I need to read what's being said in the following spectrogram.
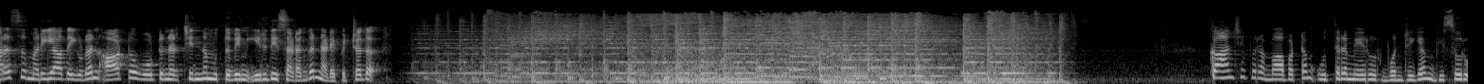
அரசு மரியாதையுடன் ஆட்டோ ஓட்டுநர் சின்னமுத்துவின் இறுதிச் சடங்கு நடைபெற்றது. காஞ்சிபுரம் மாவட்டம் உத்தரமேரூர் ஒன்றியம் விசூர்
